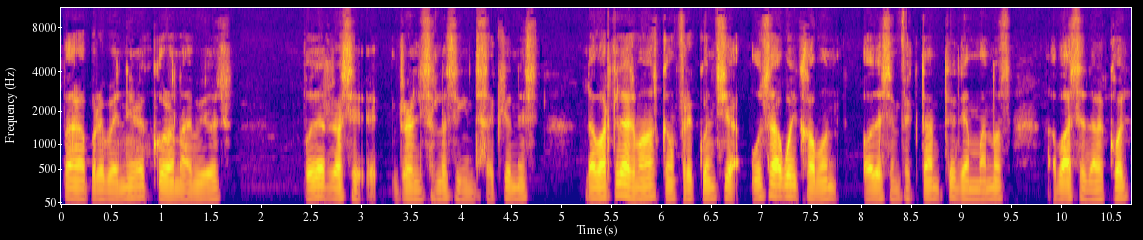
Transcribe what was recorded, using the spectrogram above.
Para prevenir el coronavirus, puedes realizar las siguientes acciones. Lavarte las manos con frecuencia. Usa agua y jabón o desinfectante de manos a base de alcohol.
